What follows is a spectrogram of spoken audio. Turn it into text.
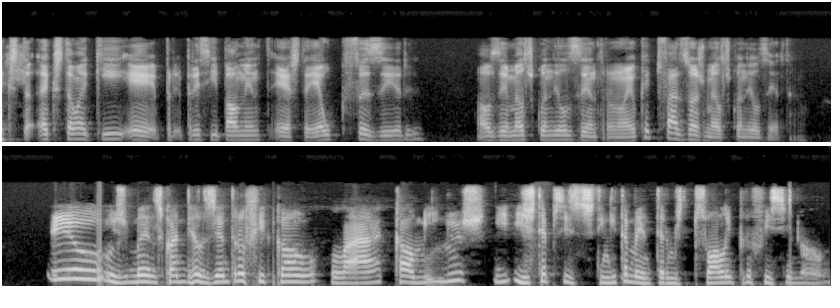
a, questão, a questão aqui é principalmente esta: é o que fazer aos e-mails quando eles entram, não é? O que é que tu fazes aos mails quando eles entram? Eu, os mails, quando eles entram, ficam lá calminhos e isto é preciso distinguir também em termos de pessoal e profissional.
